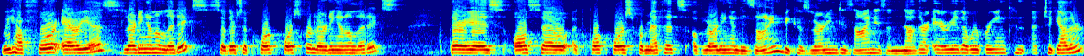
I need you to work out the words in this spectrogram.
We have four areas, learning analytics. So there's a core course for learning analytics. There is also a core course for methods of learning and design because learning design is another area that we're bringing uh, together.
